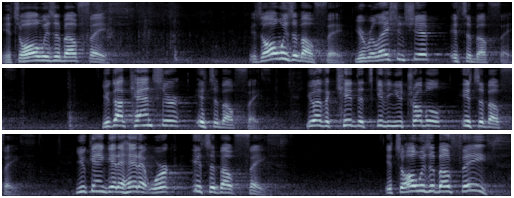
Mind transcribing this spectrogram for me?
It's always about faith. It's always about faith. Your relationship, it's about faith. You got cancer, it's about faith. You have a kid that's giving you trouble, it's about faith. You can't get ahead at work, it's about faith. It's always about faith.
